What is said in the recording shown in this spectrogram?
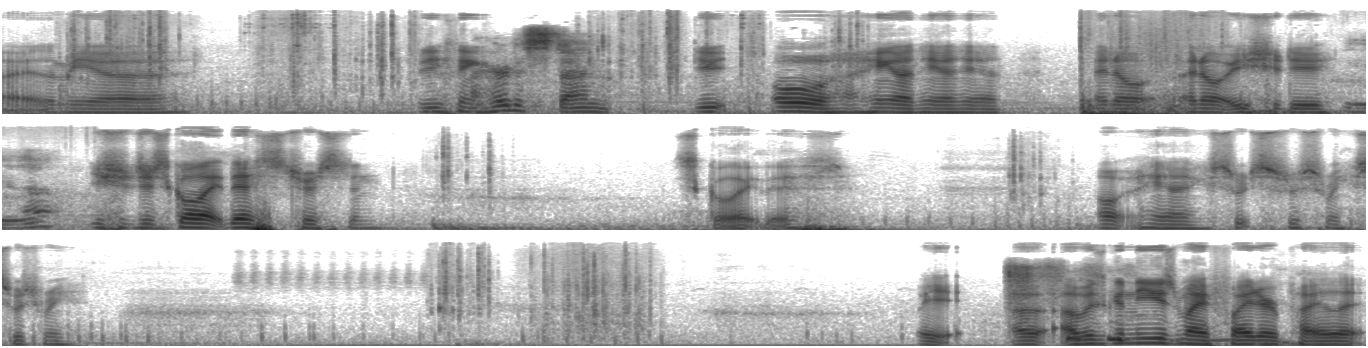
Alright, let me uh. What do you think? I heard a stun. You, oh, hang on, hang on, hang on. I know, I know what you should do. Yeah. You should just go like this, Tryston. Just go like this. Oh, hang on, switch, switch me, switch me. Wait, I, I was gonna use my fighter pilot,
